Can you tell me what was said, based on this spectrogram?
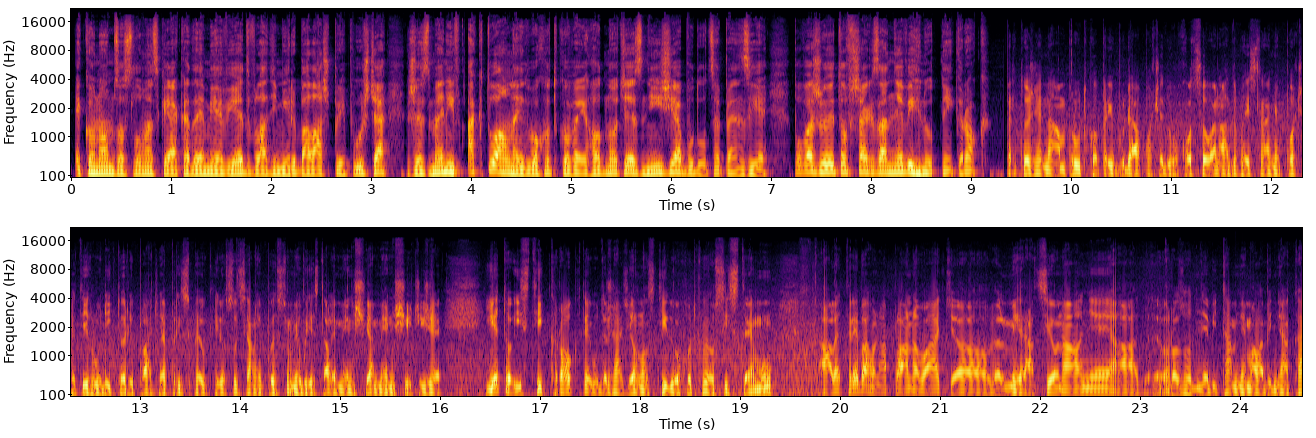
Ekonóm zo Slovenskej akadémie vied Vladimír Baláš pripúšťa, že zmeny v aktuálnej dôchodkovej hodnote znížia budúce penzie. Považuje to však za nevyhnutný krok krok. Pretože nám prúdko pribúda počet dôchodcov a na druhej strane počet tých ľudí, ktorí platia príspevky do sociálnej poisťovne bude stále menší a menší. Čiže je to istý krok tej udržateľnosti dôchodkového systému, ale treba ho naplánovať e, veľmi racionálne a rozhodne by tam nemala byť nejaká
